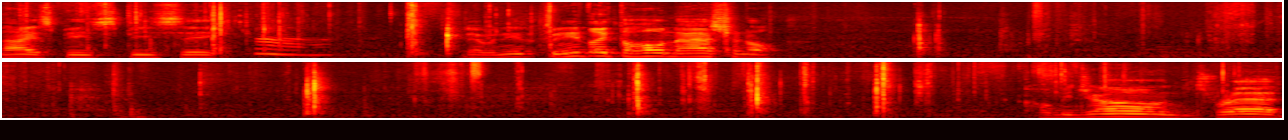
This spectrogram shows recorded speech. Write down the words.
Nice BC. Aw. Yeah, we need we need like the whole national. Colby Jones, red.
